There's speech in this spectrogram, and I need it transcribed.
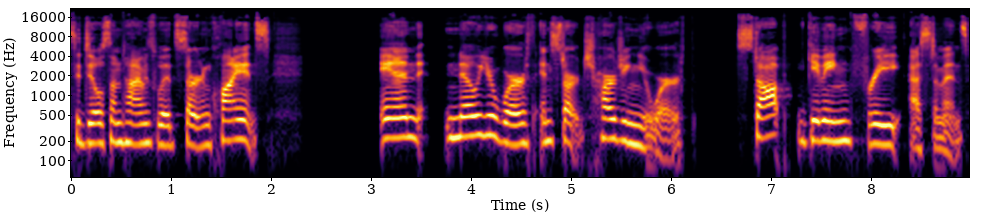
to deal sometimes with certain clients and know your worth and start charging your worth. Stop giving free estimates.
